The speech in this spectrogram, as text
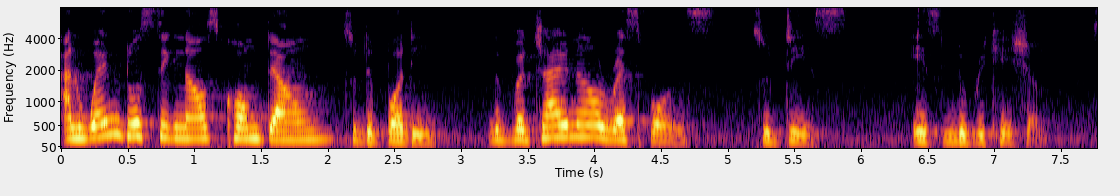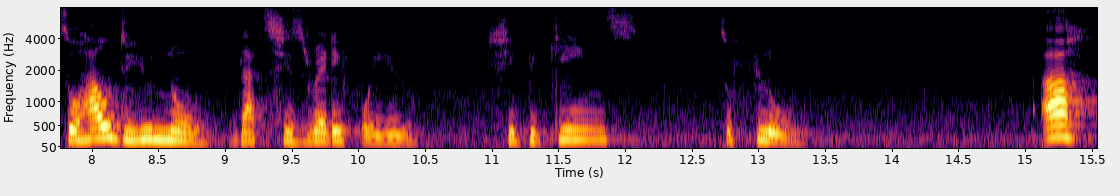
And when those signals come down to the body, the vaginal response to this is lubrication. So, how do you know that she's ready for you? She begins to flow. Ah,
